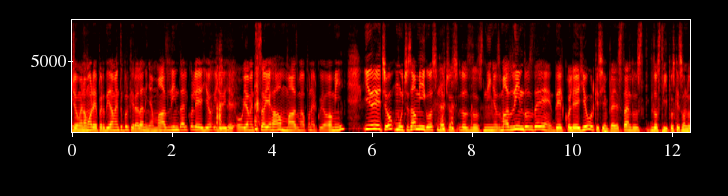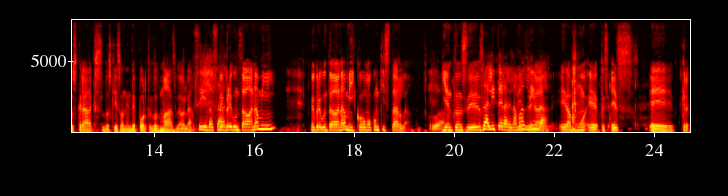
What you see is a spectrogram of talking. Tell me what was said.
Yo me enamoré perdidamente porque era la niña más linda del colegio y yo dije, obviamente esa vieja jamás me va a poner cuidado a mí. Y de hecho, muchos amigos, muchos los, los niños más lindos de, del colegio, porque siempre están los, los tipos que son los cracks, los que son en deportes, los más, bla, bla. Sí, los Me preguntaban a mí me preguntaban a mí cómo conquistarla. Y entonces... O sea, literal, es la más linda. Era muy, pues es, eh, creo.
